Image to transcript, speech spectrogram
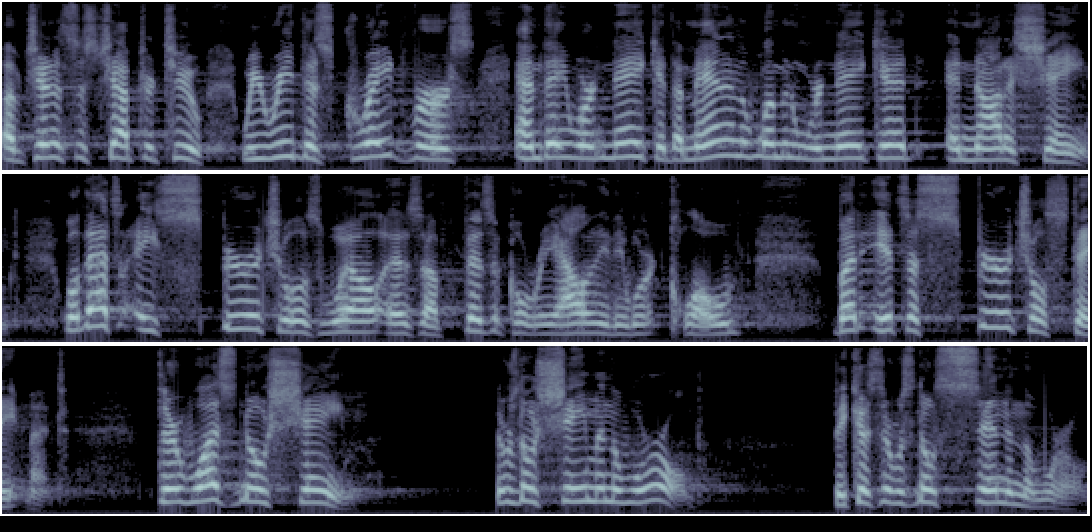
of Genesis chapter 2. We read this great verse, and they were naked. The man and the woman were naked and not ashamed. Well, that's a spiritual as well as a physical reality. They weren't clothed, but it's a spiritual statement. There was no shame. There was no shame in the world because there was no sin in the world.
